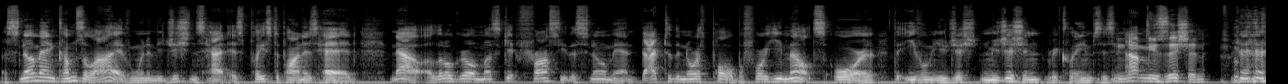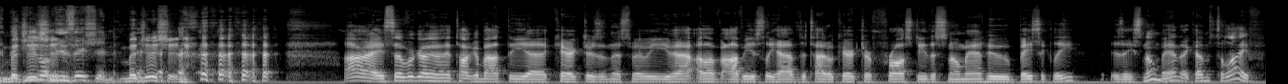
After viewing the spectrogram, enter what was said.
A snowman comes alive when a magician's hat is placed upon his head. Now, a little girl must get Frosty the snowman back to the North Pole before he melts, or the evil music- magician reclaims his hat. Not musician, the evil musician. magician. All right, so we're going to talk about the uh, characters in this movie. You have obviously have the title character Frosty the Snowman, who basically is a snowman that comes to life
